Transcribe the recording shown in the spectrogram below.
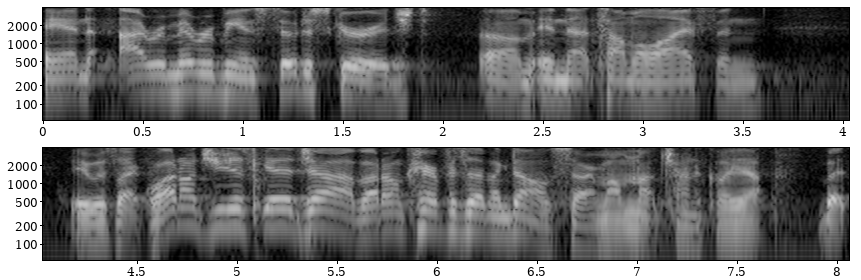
And I remember being so discouraged um, in that time of life. And it was like, why don't you just get a job? I don't care if it's at McDonald's. Sorry, mom, I'm not trying to call you out. But,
